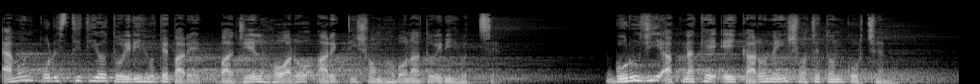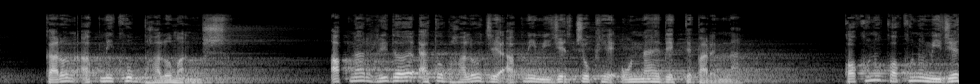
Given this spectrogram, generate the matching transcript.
এমন পরিস্থিতিও তৈরি হতে পারে বা জেল হওয়ারও আরেকটি সম্ভাবনা তৈরি হচ্ছে। গুরুজি আপনাকে এই কারণেই সচেতন করছেন। কারণ আপনি খুব ভালো মানুষ। আপনার হৃদয় এত ভালো যে আপনি নিজের চোখে অন্যায় দেখতে পারেন না। কখনো কখনো নিজের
